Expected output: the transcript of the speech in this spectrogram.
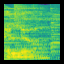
Hello.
